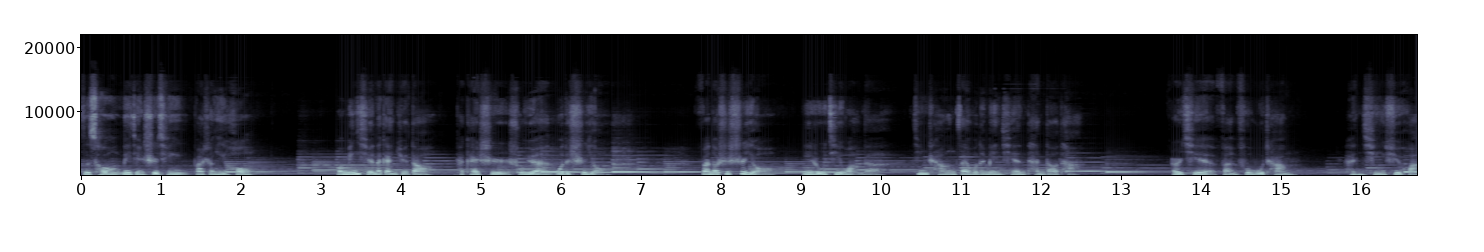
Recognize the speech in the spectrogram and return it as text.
自从那件事情发生以后，我明显的感觉到他开始疏远我的室友，反倒是室友一如既往的。经常在我的面前谈到他，而且反复无常，很情绪化。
